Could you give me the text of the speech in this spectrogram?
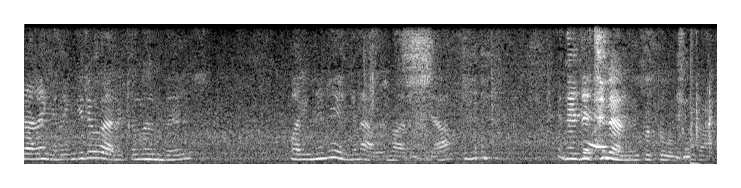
ഞാൻ എങ്ങനെങ്കിലും വരക്കുന്നുണ്ട് ഫൈനലി എങ്ങനെ ആവുന്ന അറിയില്ല. ഇപ്പൊ തോന്നുന്നത്.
